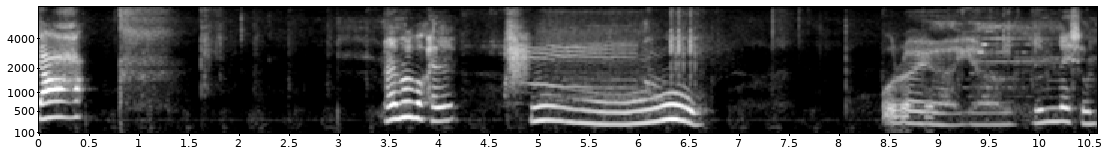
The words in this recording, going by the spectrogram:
Ya. Bir bakalım. Oo. Buraya geldim. Neyse bunu.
